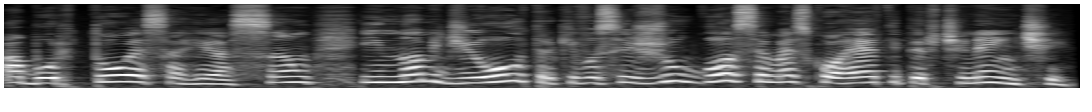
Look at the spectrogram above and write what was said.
abortou essa reação em nome de outra que você julgou ser mais correta e pertinente.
